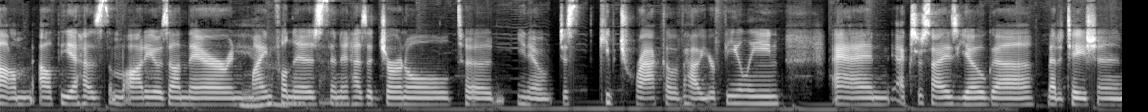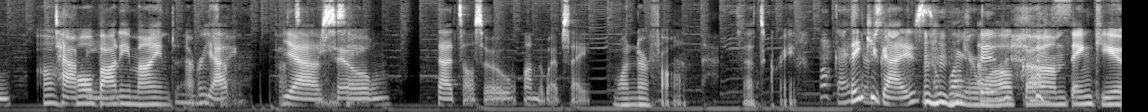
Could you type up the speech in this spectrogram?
um, Althea has some audios on there and mindfulness, and it has a journal to you know just keep track of how you're feeling, and exercise, yoga, meditation. Oh, tapping. whole body, mind, everything. That's yeah, amazing. so that's also on the website. wonderful. That's great. Well, guys, Thank you guys. You're welcome. Thank you.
